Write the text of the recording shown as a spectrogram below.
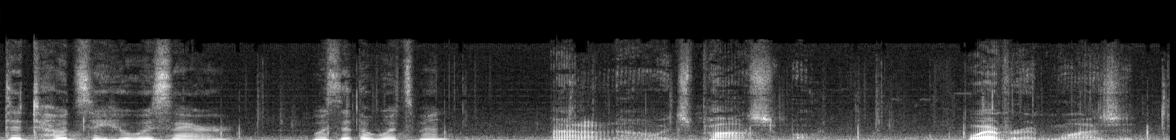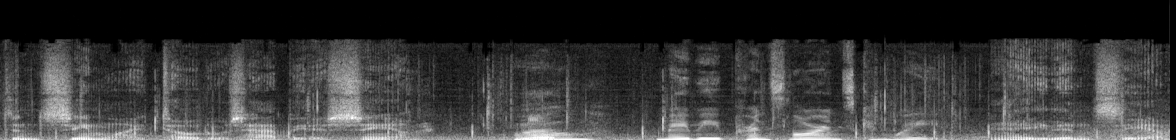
Did Toad say who was there? Was it the woodsman? I don't know. It's possible. Whoever it was, it didn't seem like Toad was happy to see him. No. Well, maybe Prince Lawrence can wait. Yeah, he didn't see him.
